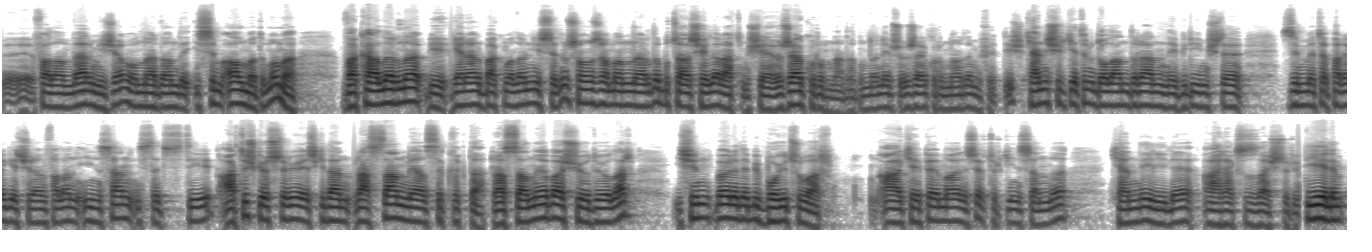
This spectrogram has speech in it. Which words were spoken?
e, falan vermeyeceğim. Onlardan da isim almadım ama vakalarına bir genel bakmalarını istedim. Son zamanlarda bu tarz şeyler artmış yani özel kurumlarda. Bunların hepsi özel kurumlarda müfettiş. Kendi şirketini dolandıran ne bileyim işte zimmete para geçiren falan insan istatistiği artış gösteriyor. Eskiden rastlanmayan sıklıkta rastlanmaya başlıyor diyorlar. İşin böyle de bir boyutu var. AKP maalesef Türk insanını kendi eliyle ahlaksızlaştırıyor. Diyelim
